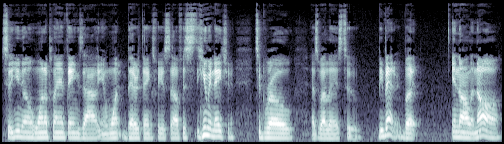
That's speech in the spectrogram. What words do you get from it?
to you know want to plan things out and want better things for yourself. It's human nature to grow as well as to be better. But in all in all,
